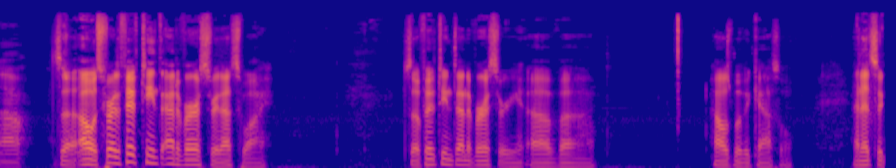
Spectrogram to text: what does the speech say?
Oh, It's uh, oh, it's for the 15th anniversary. That's why. So 15th anniversary of uh, Howl's Moving Castle, and it's a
